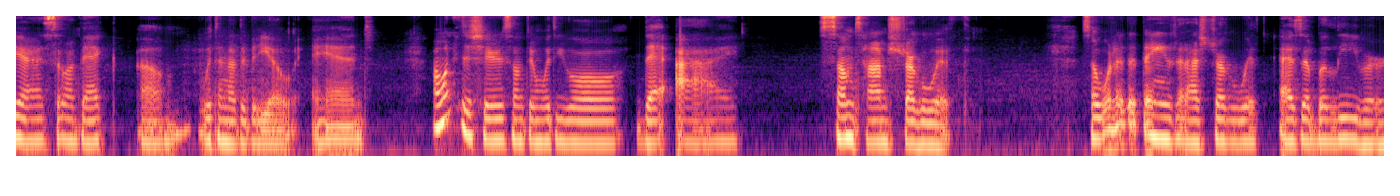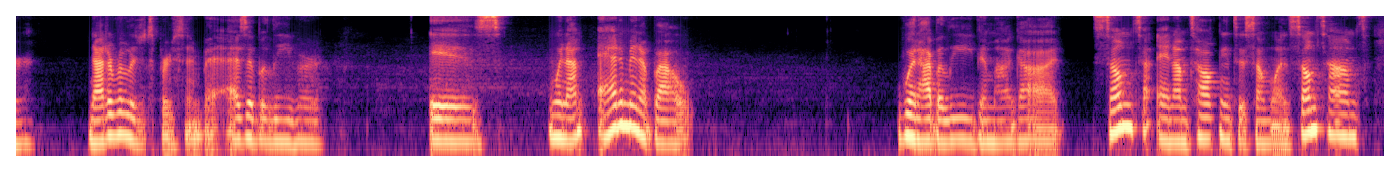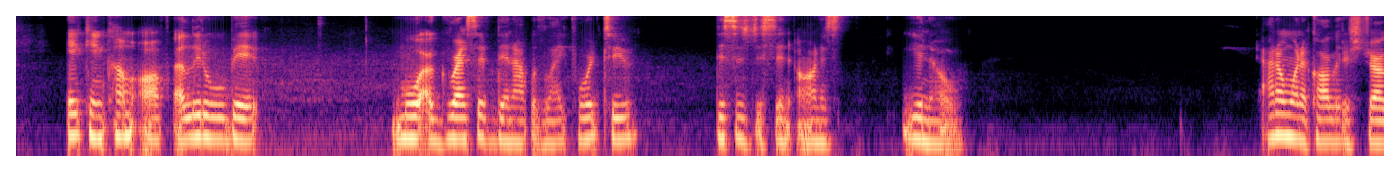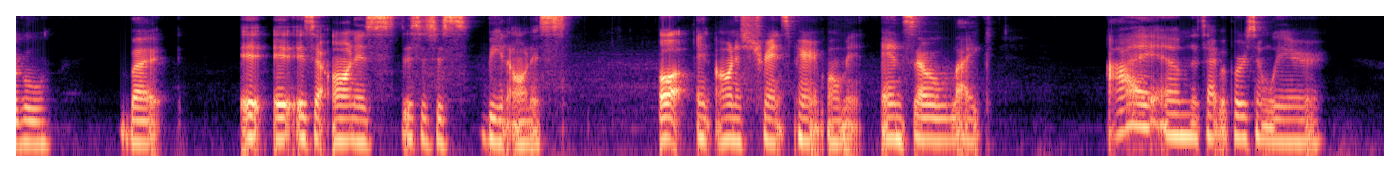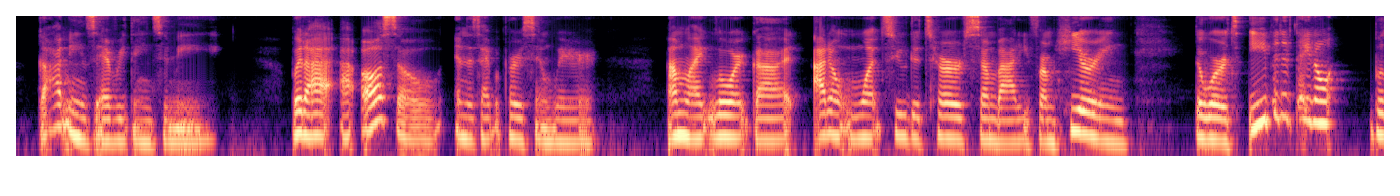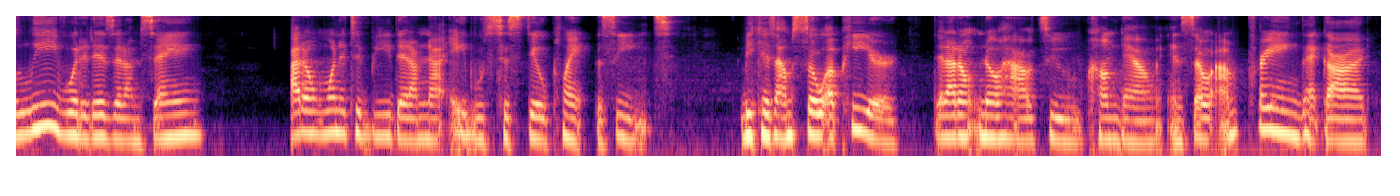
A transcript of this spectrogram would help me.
Yeah, so I'm back um, with another video, and I wanted to share something with you all that I sometimes struggle with. So, one of the things that I struggle with as a believer, not a religious person, but as a believer, is when I'm adamant about what I believe in my God, sometimes, and I'm talking to someone, sometimes it can come off a little bit more aggressive than I would like for it to. This is just an honest, you know, I don't want to call it a struggle, but it, it it's an honest, this is just being honest or an honest, transparent moment. And so, like, I am the type of person where God means everything to me. But I, I also am the type of person where I'm like, Lord God, I don't want to deter somebody from hearing the words, even if they don't believe what it is that I'm saying. I don't want it to be that I'm not able to still plant the seeds because I'm so up here that I don't know how to come down. And so I'm praying that God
